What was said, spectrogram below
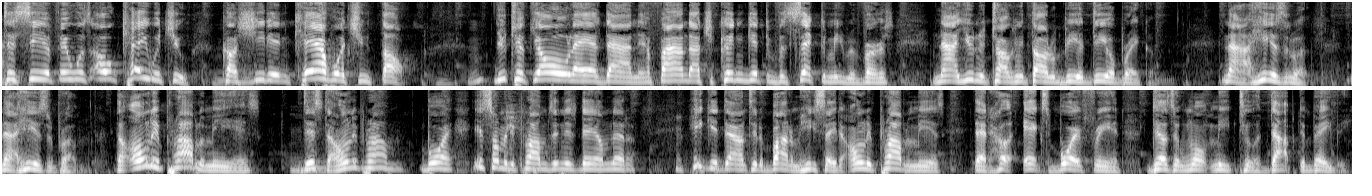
to see if it was okay with you? Because she didn't care what you thought. You took your old ass down there found out you couldn't get the vasectomy reversed. Now you done talking and thought it would be a deal breaker. Now here's the now here's the problem. The only problem is this the only problem. Boy, it's so many problems in this damn letter. He get down to the bottom. He say the only problem is that her ex boyfriend doesn't want me to adopt the baby.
